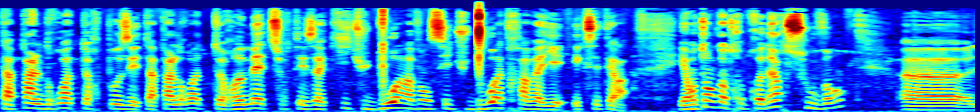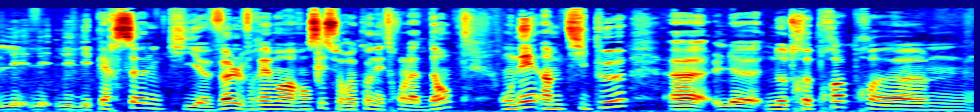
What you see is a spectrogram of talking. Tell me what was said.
T'as pas le droit de te reposer, t'as pas le droit de te remettre sur tes acquis, tu dois avancer, tu dois travailler, etc. Et en tant qu'entrepreneur, souvent, euh, les, personnes qui veulent vraiment avancer se reconnaîtront là-dedans. On est un petit peu euh, notre propre, euh,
